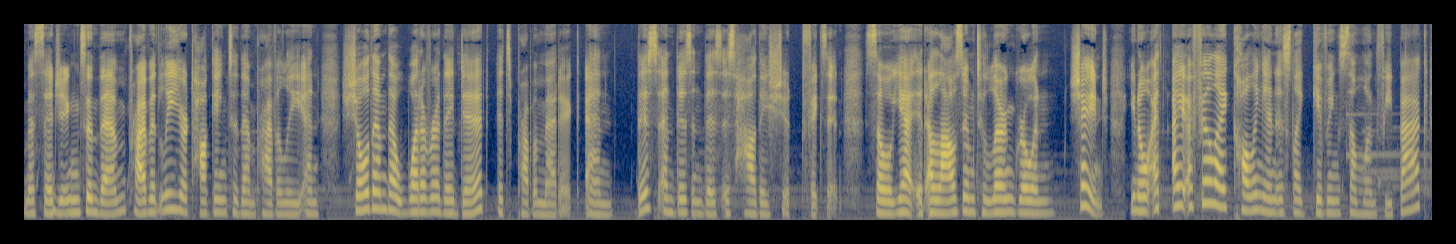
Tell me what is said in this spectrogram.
messaging to them privately you're talking to them privately and show them that whatever they did it's problematic and this and this and this is how they should fix it. So yeah, it allows them to learn, grow, and change. You know, I, I, feel like calling in is like giving someone feedback.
